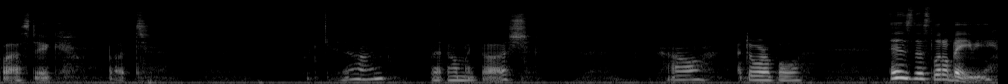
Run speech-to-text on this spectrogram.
plastic but get it on. But oh my gosh, how adorable is this little baby?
